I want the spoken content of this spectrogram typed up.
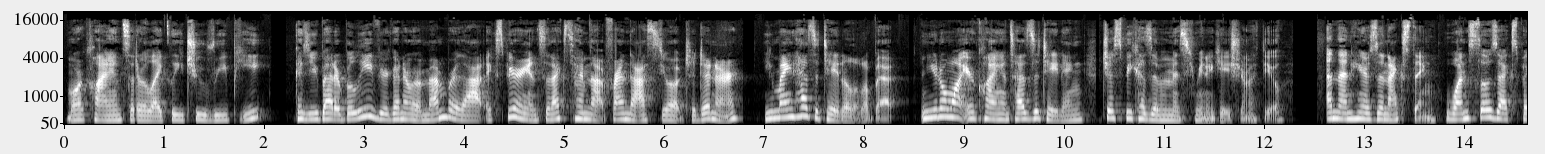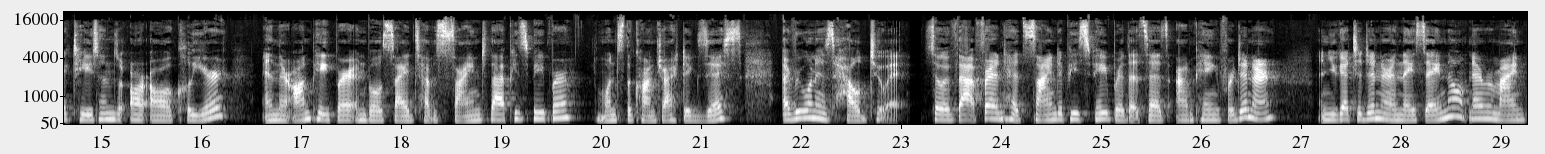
more clients that are likely to repeat because you better believe you're going to remember that experience the next time that friend asks you out to dinner. You might hesitate a little bit. And you don't want your clients hesitating just because of a miscommunication with you. And then here's the next thing once those expectations are all clear and they're on paper and both sides have signed that piece of paper, once the contract exists, everyone is held to it. So if that friend had signed a piece of paper that says, I'm paying for dinner, and you get to dinner and they say, no, never mind,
